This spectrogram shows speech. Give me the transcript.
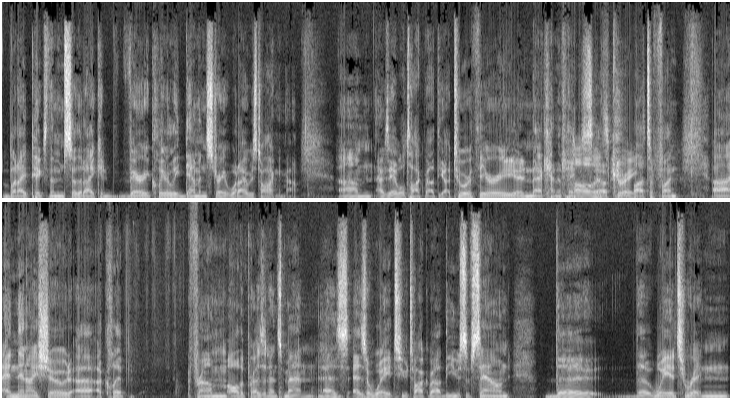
but I picked them so that I could very clearly demonstrate what I was talking about. Um, I was able to talk about the auteur theory and that kind of thing. Oh, that's great. Lots of fun. Uh, and then I showed uh, a clip from All the President's Men Mm-hmm. as as a way to talk about the use of sound, the the way it's written.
